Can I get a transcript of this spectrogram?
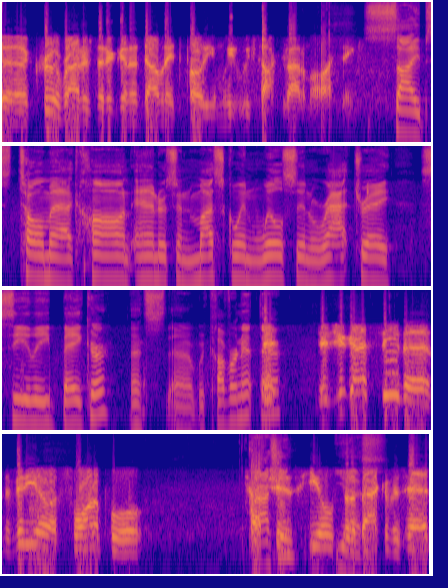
the, crew of riders that are going to dominate the podium, we, we've talked about them all. I think. Sipes, Tomac, Hahn, Anderson, Musquin, Wilson, Rattray, Seely, Baker? That's uh, we're covering it there. Did, did you guys see the the video of Swanepoel touch his heels to the back of his head?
